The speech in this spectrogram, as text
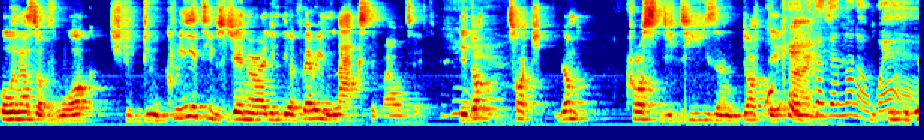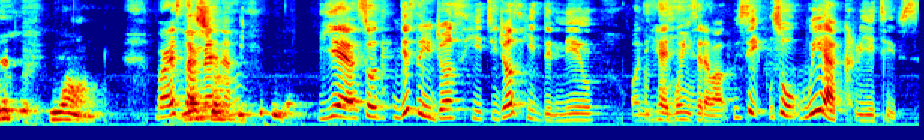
owners of work should do. Creatives generally, they're very lax about it. Yeah. They don't touch, don't cross the T's and dot okay. the I's. Okay, Because they're not aware. One. Barrister Mena. Yeah, so this thing you just hit, you just hit the nail on the head when you said about, you see, so we are creatives.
